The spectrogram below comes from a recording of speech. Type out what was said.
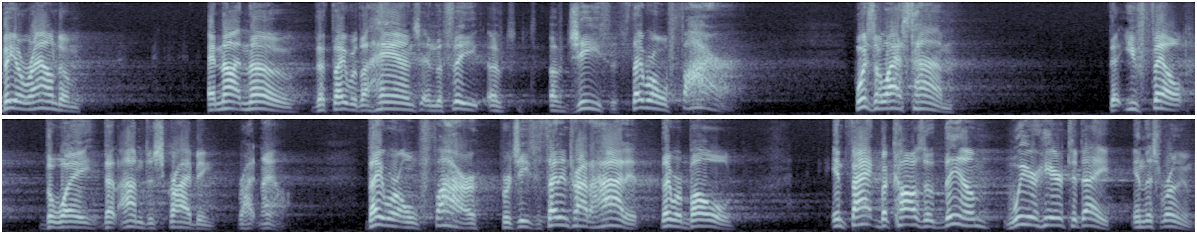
be around them and not know that they were the hands and the feet of, of Jesus. They were on fire. When's the last time that you felt the way that I'm describing right now? They were on fire for Jesus. They didn't try to hide it, they were bold. In fact, because of them, we're here today in this room.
